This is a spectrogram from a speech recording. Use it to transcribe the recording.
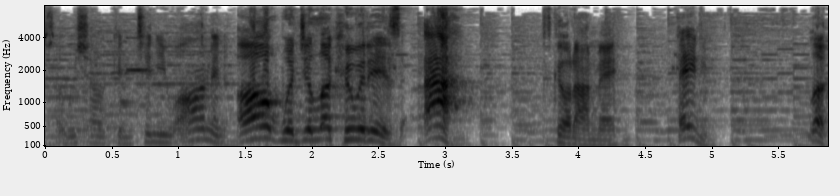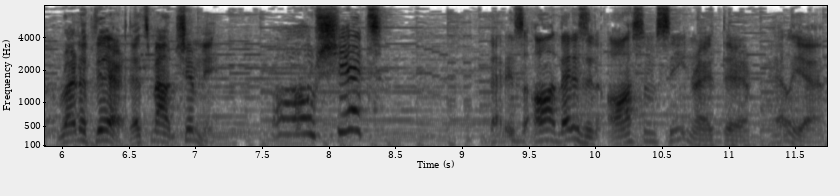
So we shall continue on and oh, would you look who it is? Ah, what's going on, May? Hayden, look right up there. That's Mount Chimney. Oh shit! That is aw that is an awesome scene right there. Hell yeah.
